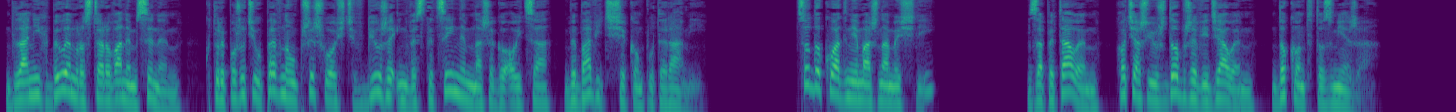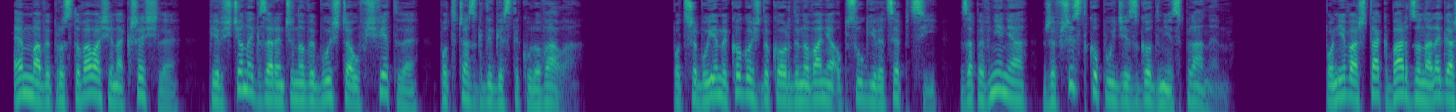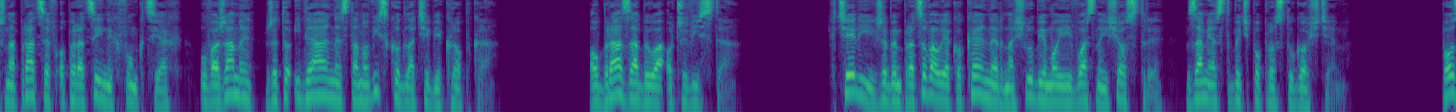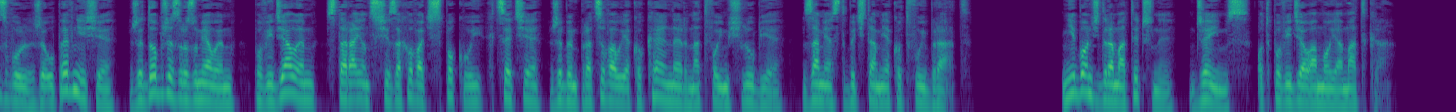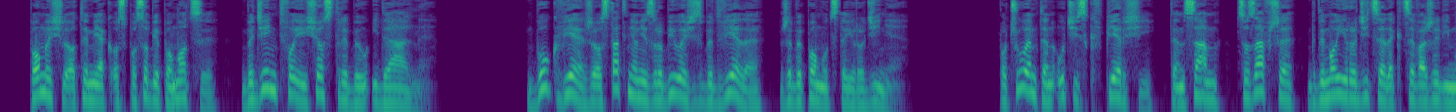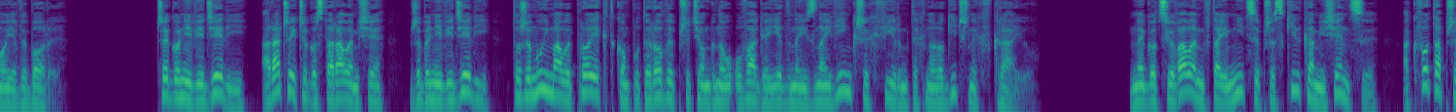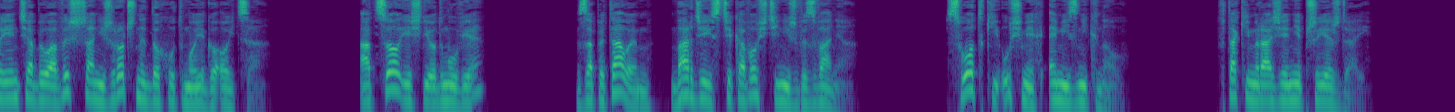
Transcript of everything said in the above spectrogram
Dla nich byłem rozczarowanym synem, który porzucił pewną przyszłość w biurze inwestycyjnym naszego ojca, by bawić się komputerami. Co dokładnie masz na myśli? Zapytałem, chociaż już dobrze wiedziałem, dokąd to zmierza. Emma wyprostowała się na krześle, pierścionek zaręczynowy błyszczał w świetle, podczas gdy gestykulowała. Potrzebujemy kogoś do koordynowania obsługi recepcji, zapewnienia, że wszystko pójdzie zgodnie z planem. Ponieważ tak bardzo nalegasz na pracę w operacyjnych funkcjach, uważamy, że to idealne stanowisko dla ciebie. Kropka. Obraza była oczywista. Chcieli, żebym pracował jako kelner na ślubie mojej własnej siostry, zamiast być po prostu gościem. Pozwól, że upewnię się, że dobrze zrozumiałem, powiedziałem, starając się zachować spokój, chcecie, żebym pracował jako kelner na twoim ślubie, zamiast być tam jako twój brat. Nie bądź dramatyczny, James, odpowiedziała moja matka. Pomyśl o tym jak o sposobie pomocy, by dzień twojej siostry był idealny. Bóg wie, że ostatnio nie zrobiłeś zbyt wiele, żeby pomóc tej rodzinie. Poczułem ten ucisk w piersi, ten sam, co zawsze, gdy moi rodzice lekceważyli moje wybory. Czego nie wiedzieli, a raczej czego starałem się, żeby nie wiedzieli, to że mój mały projekt komputerowy przyciągnął uwagę jednej z największych firm technologicznych w kraju. Negocjowałem w tajemnicy przez kilka miesięcy, a kwota przejęcia była wyższa niż roczny dochód mojego ojca. A co, jeśli odmówię? Zapytałem, bardziej z ciekawości niż wyzwania. Słodki uśmiech Emi zniknął. W takim razie nie przyjeżdżaj.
